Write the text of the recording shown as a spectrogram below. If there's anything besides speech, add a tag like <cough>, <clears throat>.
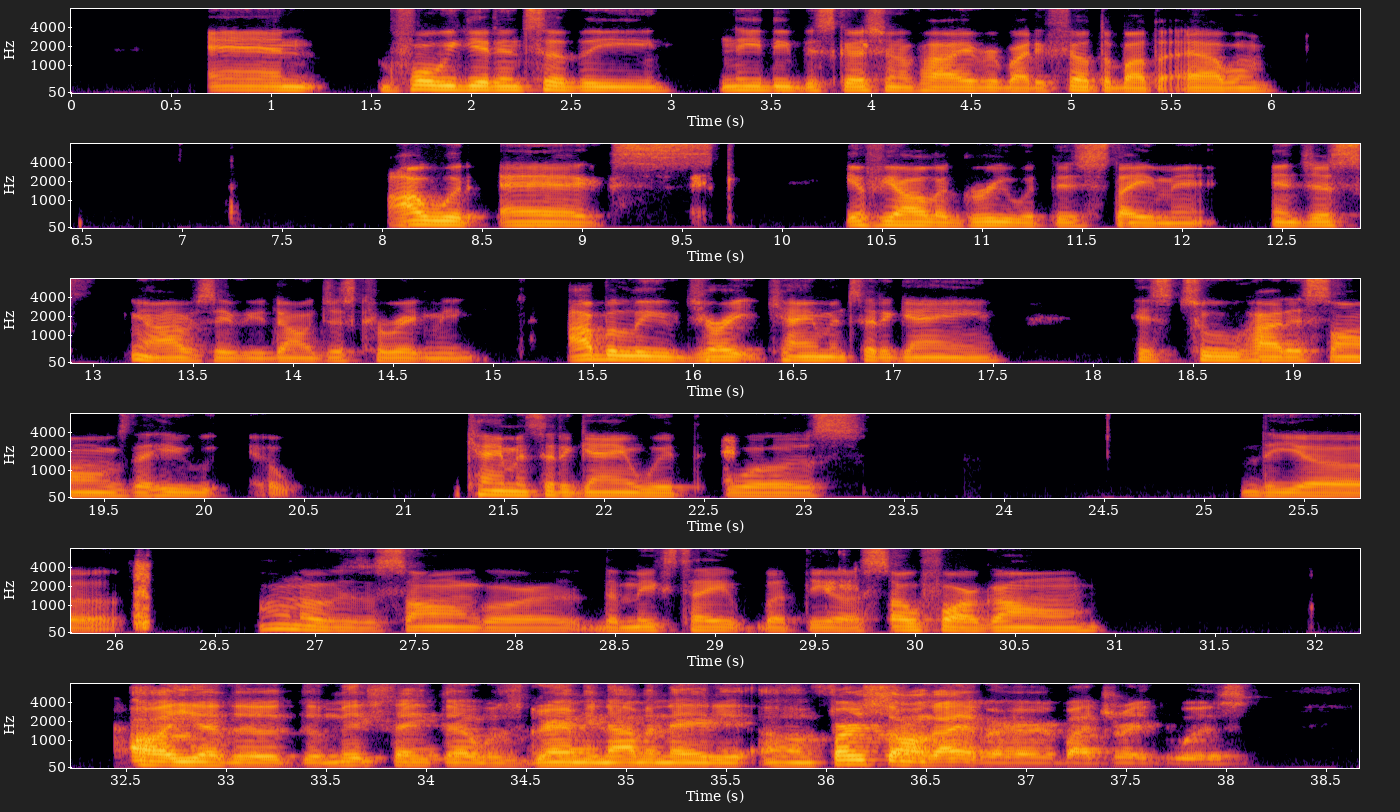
And before we get into the knee deep discussion of how everybody felt about the album, I would ask if y'all agree with this statement and just, you know, obviously if you don't, just correct me. I believe Drake came into the game, his two hottest songs that he came into the game with was the uh I don't know if it was a song or the mixtape, but the uh So Far Gone Oh yeah, the the mixtape that was Grammy nominated. Um, first song I ever heard by Drake was,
